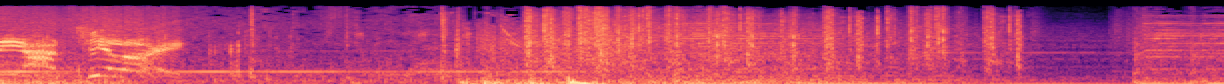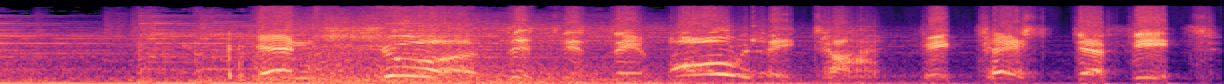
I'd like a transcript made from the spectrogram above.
Enemy artillery! Ensure this is the only time we taste defeat!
